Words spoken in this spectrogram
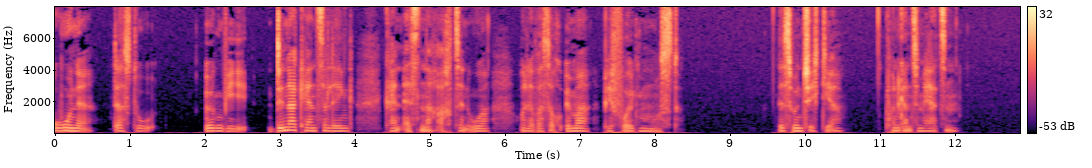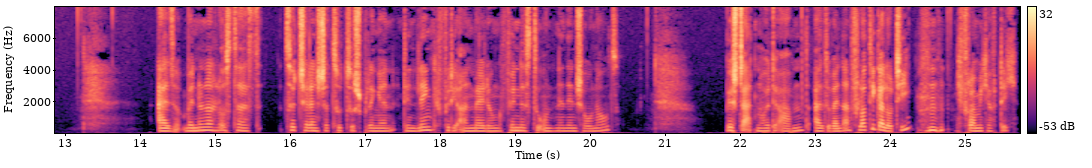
ohne dass du irgendwie Dinner Canceling, kein Essen nach 18 Uhr oder was auch immer befolgen musst. Das wünsche ich dir von ganzem Herzen. Also, wenn du noch Lust hast, zur Challenge dazu zu springen, den Link für die Anmeldung findest du unten in den Show Notes. Wir starten heute Abend, also wenn dann Flotti Galotti. ich freue mich auf dich.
